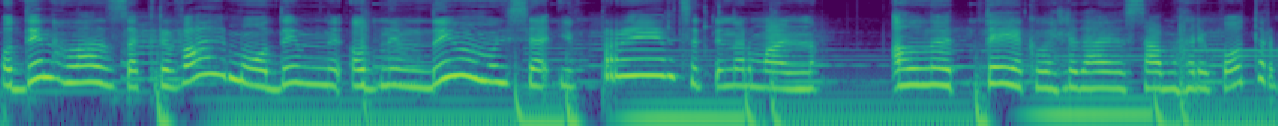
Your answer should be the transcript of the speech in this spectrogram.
один глаз закриваємо, одним, одним дивимося, і в принципі нормально. Але те, як виглядає сам Гаррі Поттер,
